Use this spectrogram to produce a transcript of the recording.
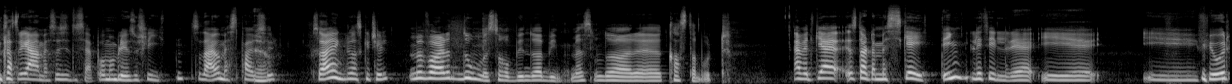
Klatring er mest å sitte og se på. Man blir jo så sliten. Så det er jo mest pauser. Så det er egentlig ganske chill. Men hva er den dummeste hobbyen du har begynt med, som du har uh, kasta bort? Jeg vet ikke, jeg starta med skating litt tidligere i, i fjor.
